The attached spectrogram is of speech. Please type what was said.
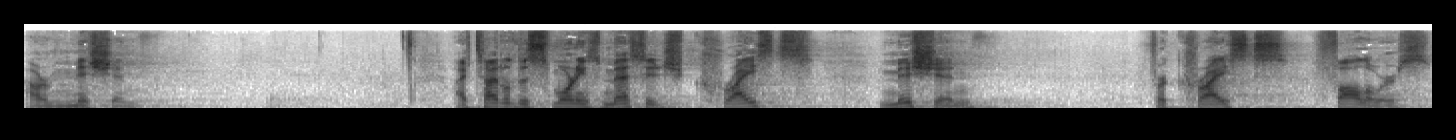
our mission. I titled this morning's message Christ's Mission for Christ's Followers.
